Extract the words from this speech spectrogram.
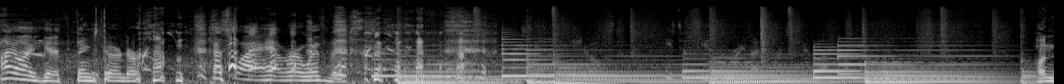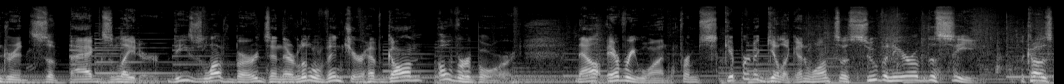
I always get things turned around. that's why I have her with me. Hundreds of bags later, these lovebirds and their little venture have gone overboard. Now everyone, from Skipper to Gilligan, wants a souvenir of the sea. Because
